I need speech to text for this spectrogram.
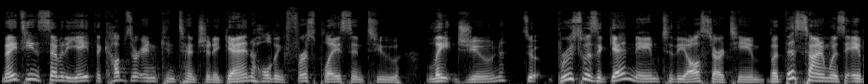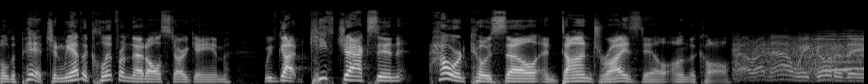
1978, the Cubs are in contention again, holding first place into late June. So Bruce was again named to the All Star team, but this time was able to pitch. And we have a clip from that All Star game. We've got Keith Jackson, Howard Cosell, and Don Drysdale on the call. Right now we go to the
